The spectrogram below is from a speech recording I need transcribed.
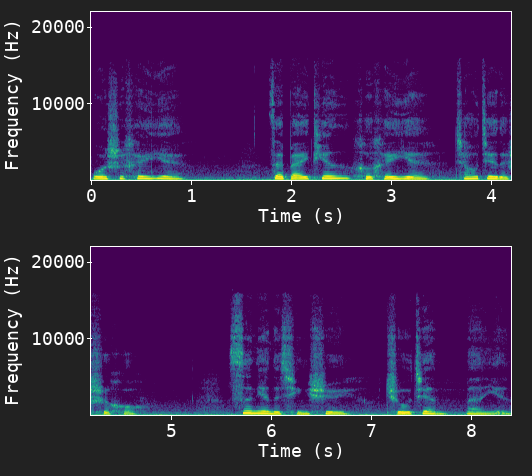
我是黑夜，在白天和黑夜交接的时候，思念的情绪逐渐蔓延。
